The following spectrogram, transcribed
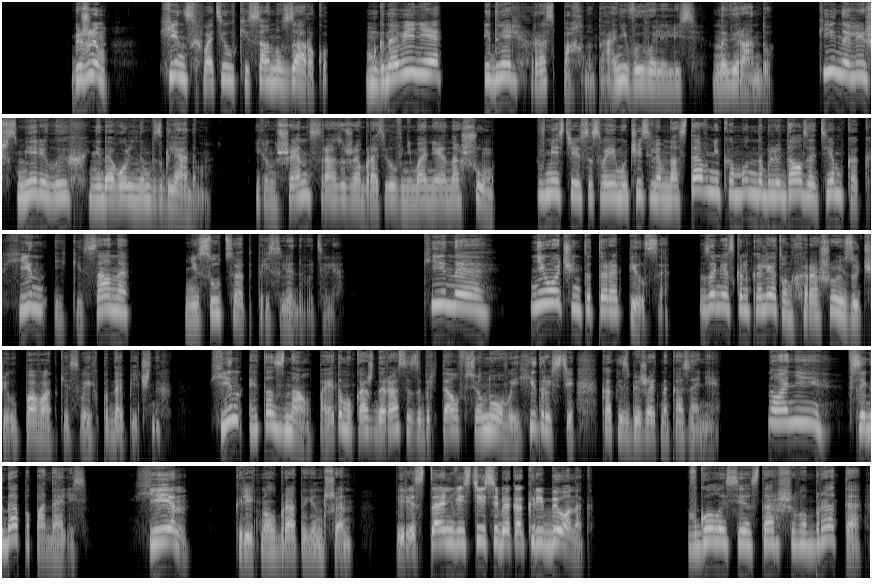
«Бежим!» Хин схватил Кисану за руку. Мгновение, и дверь распахнута. Они вывалились на веранду. Кина лишь смерил их недовольным взглядом. Юншен сразу же обратил внимание на шум. Вместе со своим учителем-наставником он наблюдал за тем, как Хин и Кисана несутся от преследователя. Кине не очень-то торопился. За несколько лет он хорошо изучил повадки своих подопечных. Хин это знал, поэтому каждый раз изобретал все новые хитрости, как избежать наказания. Но они всегда попадались. «Хин!» — крикнул брату Юншен. «Перестань вести себя как ребенок. В голосе старшего брата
